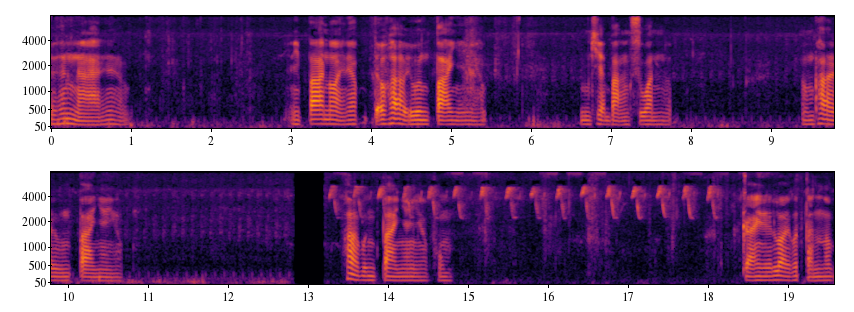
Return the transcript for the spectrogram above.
ใช้ทั้งหนาเนี่ยครับนนี้ปลาหน่อยนะครับเดี๋ยวพาไปเบิ่งปลาใหญ่ครับ มันแค่บางส่วนครับผมพาไปเบิ่งปลาใหญ่ครับพาเบิ่งปลาใหญ่ครับ ผมไกลเลยร้อยกว่าตันครับ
